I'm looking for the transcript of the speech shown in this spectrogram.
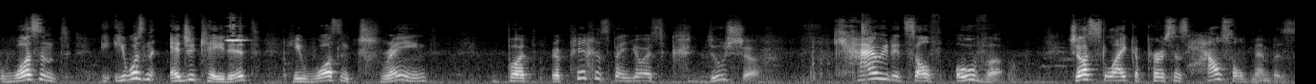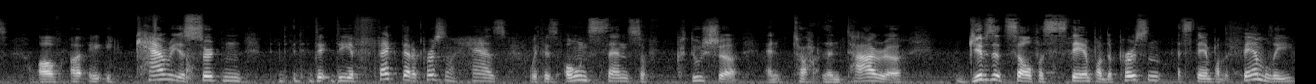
wasn't he wasn't educated, he wasn't trained, but Reb ben Yoyer's kedusha carried itself over, just like a person's household members of uh, it, carry a certain the, the effect that a person has with his own sense of kedusha and, and tara gives itself a stamp on the person, a stamp on the family.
